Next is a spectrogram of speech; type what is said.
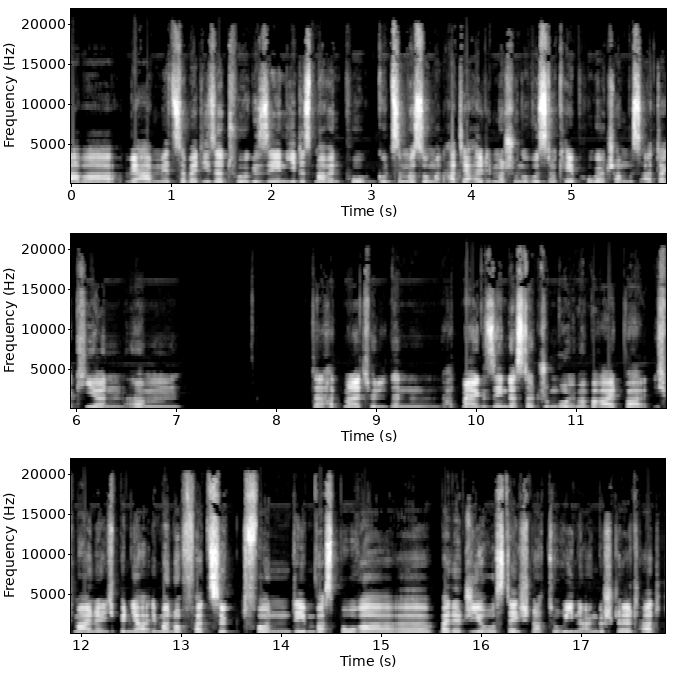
Aber wir haben jetzt ja bei dieser Tour gesehen, jedes Mal, wenn po gut, sagen wir so, man hat ja halt immer schon gewusst, okay, Pogacar muss attackieren. Ähm, dann hat man natürlich, dann hat man ja gesehen, dass da Jumbo immer bereit war. Ich meine, ich bin ja immer noch verzückt von dem, was Bora äh, bei der Giro Station nach Turin angestellt hat.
